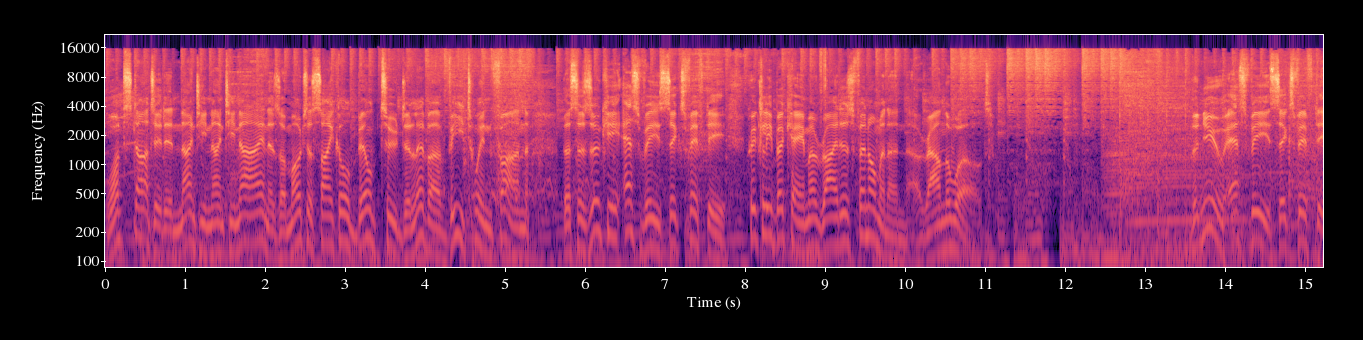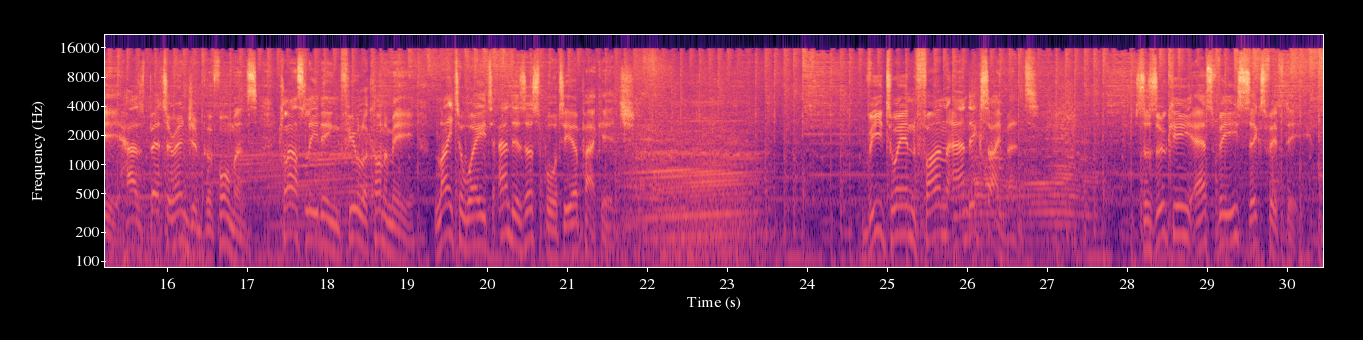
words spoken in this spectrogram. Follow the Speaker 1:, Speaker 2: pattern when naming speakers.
Speaker 1: What started in 1999 as a motorcycle built to deliver V-twin fun, the Suzuki SV650 quickly became a rider's phenomenon around the world. The new SV650 has better engine performance, class-leading fuel economy, lighter weight and is a sportier package. V-twin fun and excitement. Suzuki SV650.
